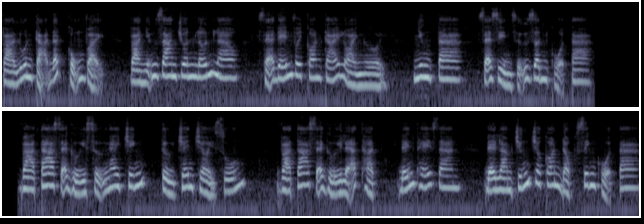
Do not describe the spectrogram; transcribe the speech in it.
và luôn cả đất cũng vậy, và những gian truân lớn lao sẽ đến với con cái loài người, nhưng ta sẽ gìn giữ dân của ta. Và ta sẽ gửi sự ngay chính từ trên trời xuống, và ta sẽ gửi lẽ thật đến thế gian để làm chứng cho con độc sinh của ta.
